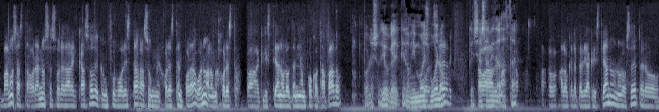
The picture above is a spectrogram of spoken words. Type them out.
vamos, hasta ahora no se suele dar el caso de que un futbolista haga sus mejores temporadas. Bueno, a lo mejor estaba Cristiano lo tenía un poco tapado. Por eso digo que, que lo mismo es bueno, ser, que se ha sabido adaptar. A lo, a lo que le pedía Cristiano, no lo sé, pero,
